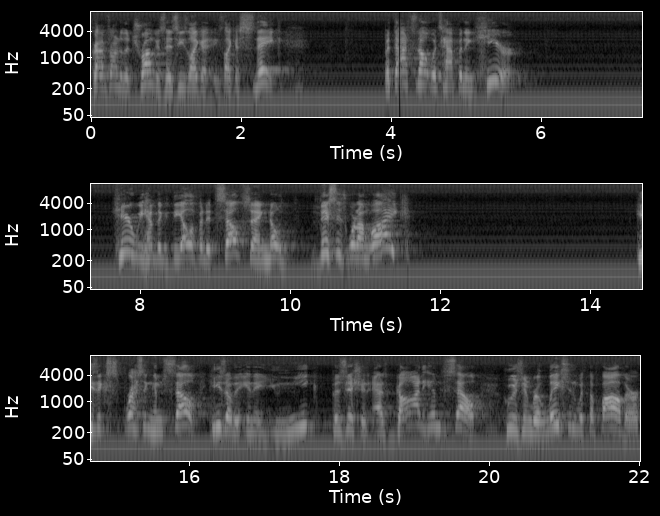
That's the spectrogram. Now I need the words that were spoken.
grabs onto the trunk and says, he's like a, he's like a snake. But that's not what's happening here. Here we have the, the elephant itself saying, No, this is what I'm like. He's expressing himself. He's in a unique position as God himself, who is in relation with the Father,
